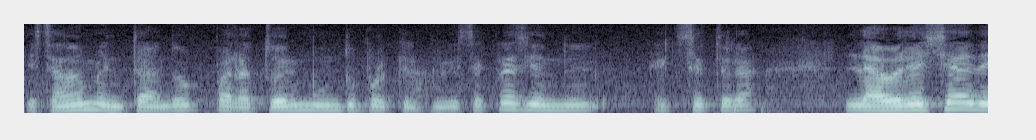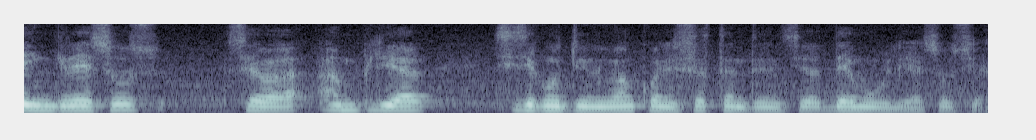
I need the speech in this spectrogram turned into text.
están aumentando para todo el mundo porque el PIB está creciendo, etcétera, la brecha de ingresos se va a ampliar si se continúan con estas tendencias de movilidad social.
